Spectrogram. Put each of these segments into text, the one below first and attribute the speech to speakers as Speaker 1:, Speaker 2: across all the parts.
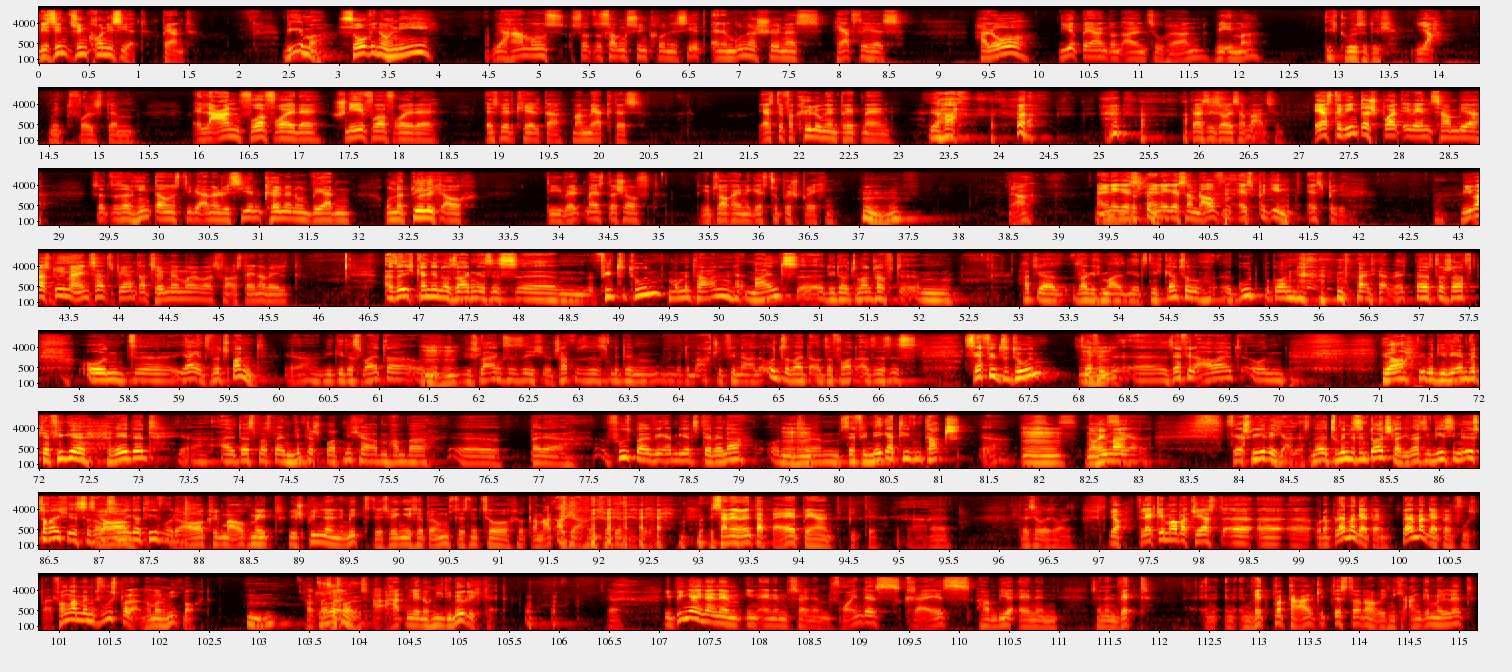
Speaker 1: Wir sind synchronisiert, Bernd.
Speaker 2: Wie immer.
Speaker 1: So wie noch nie. Wir haben uns sozusagen synchronisiert. Ein wunderschönes, herzliches Hallo, dir Bernd und allen Zuhörern, wie immer.
Speaker 2: Ich grüße dich.
Speaker 1: Ja, mit vollstem Elan, Vorfreude, Schneevorfreude. Es wird kälter, man merkt es. Erste Verkühlungen treten ein.
Speaker 2: Ja.
Speaker 1: das ist alles ein Wahnsinn. Erste Wintersportevents haben wir sozusagen hinter uns, die wir analysieren können und werden. Und natürlich auch die Weltmeisterschaft. Da gibt es auch einiges zu besprechen. Mhm. Ja, einiges, einiges am Laufen. Es beginnt, es beginnt. Wie warst du im Einsatz, Bernd? Erzähl mir mal was aus deiner Welt.
Speaker 2: Also ich kann dir nur sagen, es ist ähm, viel zu tun momentan. Mainz, äh, die deutsche Mannschaft ähm, hat ja, sage ich mal, jetzt nicht ganz so äh, gut begonnen bei der Weltmeisterschaft. Und äh, ja, jetzt wird spannend. Ja, wie geht es weiter und mhm. wie schlagen sie sich und schaffen sie es mit dem, mit dem Achtelfinale und so weiter und so fort. Also es ist sehr viel zu tun, sehr, mhm. viel, äh, sehr viel Arbeit und ja, über die WM wird ja viel geredet. Ja, all das, was wir im Wintersport nicht haben, haben wir äh, bei der Fußball-WM jetzt der Männer und mhm. ähm, sehr viel negativen Touch. Ja.
Speaker 1: Mhm. Noch immer.
Speaker 2: Sehr, sehr schwierig alles, ne? Zumindest in Deutschland. Ich weiß nicht, wie ist es in Österreich? Ist das ja, auch so negativ? Oder?
Speaker 1: Ja, kriegen wir auch mit. Wir spielen ja nicht mit, deswegen ist ja bei uns das nicht so, so dramatisch.
Speaker 2: Ach ja, habe ich vergessen.
Speaker 1: wir sind ja noch nicht dabei, Bernd, bitte. Ja. Das ist alles Ja, vielleicht gehen wir aber zuerst, äh, äh, oder bleiben wir, gleich beim, bleiben wir gleich beim Fußball. Fangen wir mal mit Fußball an, haben wir noch nie gemacht.
Speaker 2: Mhm.
Speaker 1: Hat was Neues. Hatten wir noch nie die Möglichkeit. ja. Ich bin ja in einem, in einem so einem Freundeskreis, haben wir einen, so einen Wett, ein, ein, ein Wettportal gibt es da, da habe ich mich angemeldet.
